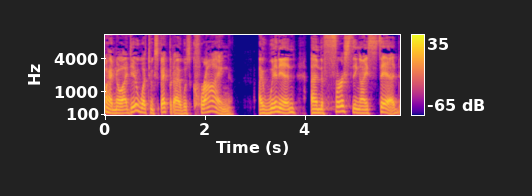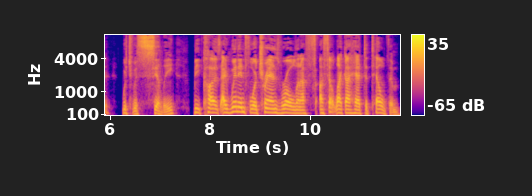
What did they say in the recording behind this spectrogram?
I had no idea what to expect, but I was crying. I went in, and the first thing I said, which was silly, because I went in for a trans role and I, f- I felt like I had to tell them.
